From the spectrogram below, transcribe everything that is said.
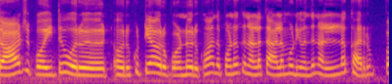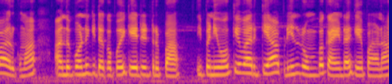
ஜார்ஜ் போயிட்டு ஒரு ஒரு குட்டியாக ஒரு பொண்ணு இருக்கும். அந்த பொண்ணுக்கு நல்ல தலைமுடி வந்து நல்லா கருப்பாக இருக்குமா? அந்த பொண்ணுக்கிட்டக்க போய் கேட்டுட்ருப்பான் இப்போ நீ ஓகேவா இருக்கியா? அப்படின்னு ரொம்ப கைண்டாக கேட்பானா.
